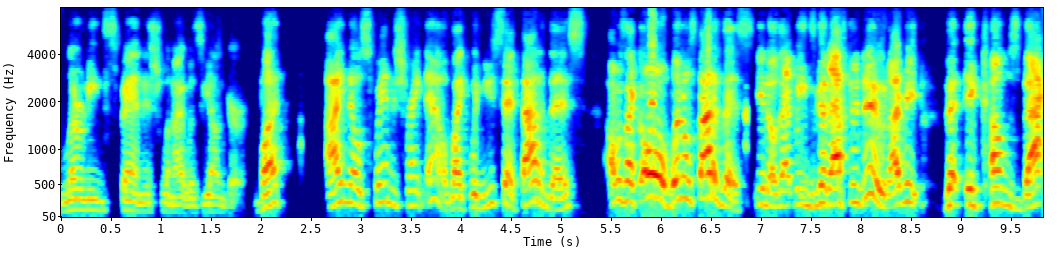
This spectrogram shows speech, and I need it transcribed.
learning Spanish when I was younger. But I know Spanish right now. Like when you said tardes, I was like, oh, buenos tardes. You know, that means good afternoon. I mean, that it comes back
